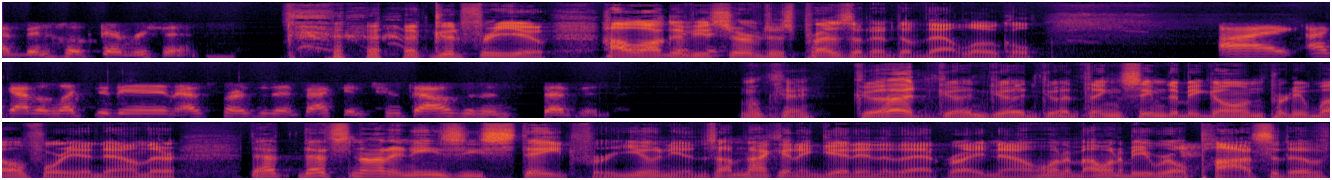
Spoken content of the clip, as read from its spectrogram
I've been hooked ever since. Good for you. How long have you served as president of that local? I I got elected in as president back in 2007. Okay, good, good, good, good. Things seem to be going pretty well for you down there. That that's not an easy state for unions. I'm not going to get into that right now. I want to I want to be real positive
